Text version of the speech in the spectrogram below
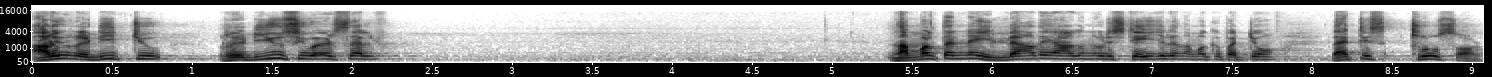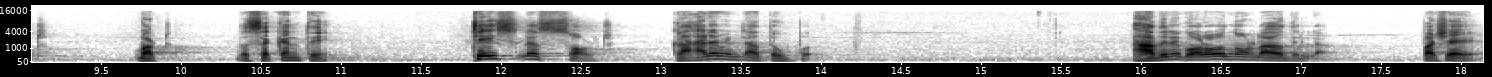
are you ready to reduce your self നമ്മൾ തന്നെ ഇല്ലാതെയാകുന്ന ഒരു സ്റ്റേജിൽ നമുക്ക് പറ്റുമോ? That is true salt but the second thing tasteless salt കാരമില്ലാത്ത ഉപ്പ്. അതിന് കുറവൊന്നും ഉണ്ടാകത്തില്ല. പക്ഷേ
